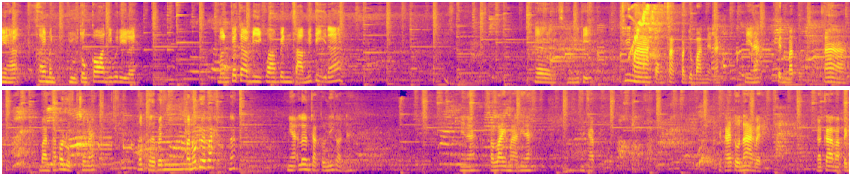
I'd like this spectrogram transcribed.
นี่ฮะให้มันอยู่ตรงก้อนนี้พอดีเลย มันก็จะมีความเป็นสามมิตินะ เออสามมิติที่มาของสัตว์ปัจจุบันเนี่ยนะนี่นะเป็นบัตอ่าบรรพบุรุษใช่ไหมแล้วเกิดเป็นมนุษย์ด้วยปะนะเนี่ยเริ่มจากตัวนี้ก่อนนะ นี่นะเขาไล่มานี่นะนะครับคล้ายๆตัวนาคเลย แล้วก็มาเป็น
